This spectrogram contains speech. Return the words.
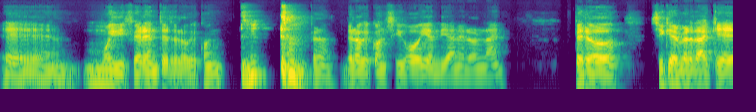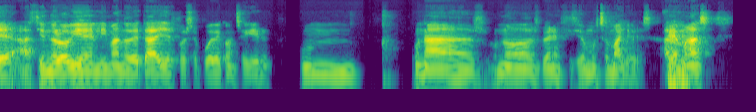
eh, muy diferentes de lo, que de lo que consigo hoy en día en el online. Pero sí que es verdad que haciéndolo bien, limando detalles, pues se puede conseguir unos beneficios mucho mayores. Además,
